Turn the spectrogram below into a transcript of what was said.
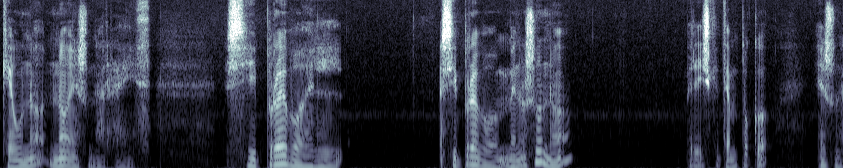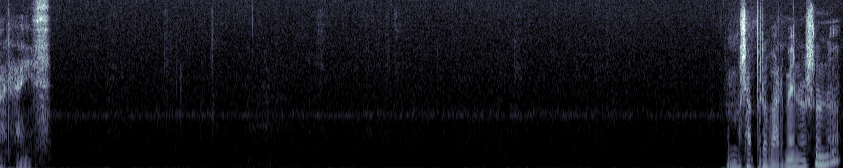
que 1 no es una raíz. Si pruebo el si pruebo menos 1, veréis que tampoco es una raíz. Vamos a probar menos 1.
